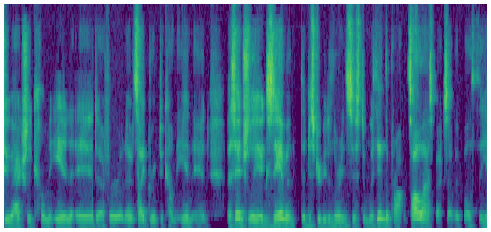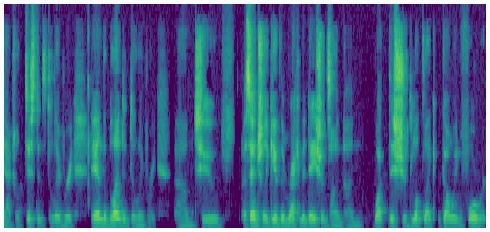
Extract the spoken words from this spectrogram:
to actually come in and uh, for an outside group to come in and essentially examine the distributed learning system within the province, all aspects of it, both the actual distance delivery and the blended delivery, um, to essentially give them recommendations on, on what this should look like going forward.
